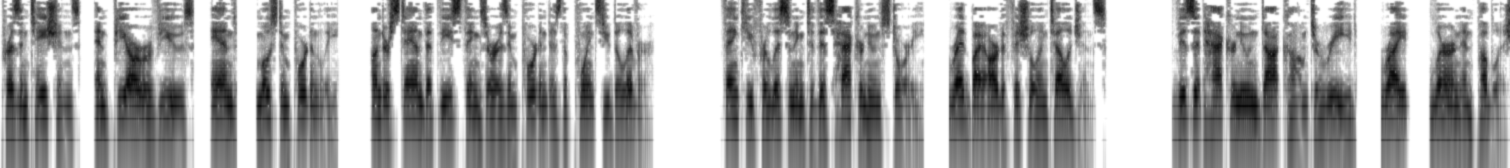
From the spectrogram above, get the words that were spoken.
presentations, and PR reviews, and, most importantly, understand that these things are as important as the points you deliver. Thank you for listening to this HackerNoon story, read by Artificial Intelligence. Visit hackernoon.com to read, write, learn, and publish.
